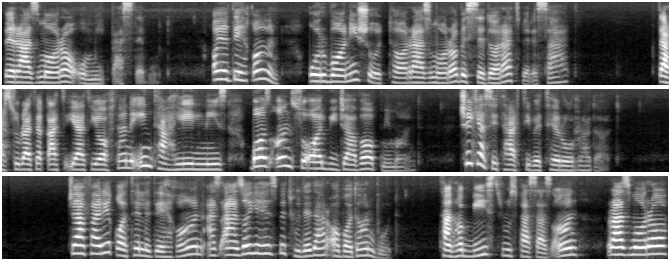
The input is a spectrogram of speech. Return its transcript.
به رزمارا امید بسته بود. آیا دهقان قربانی شد تا رزمارا به صدارت برسد؟ در صورت قطعیت یافتن این تحلیل نیز باز آن سوال بی جواب می ماند. چه کسی ترتیب ترور را داد؟ جعفری قاتل دهقان از اعضای حزب توده در آبادان بود. تنها 20 روز پس از آن رزمارا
